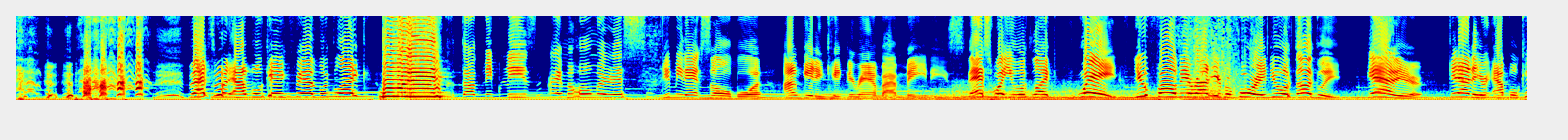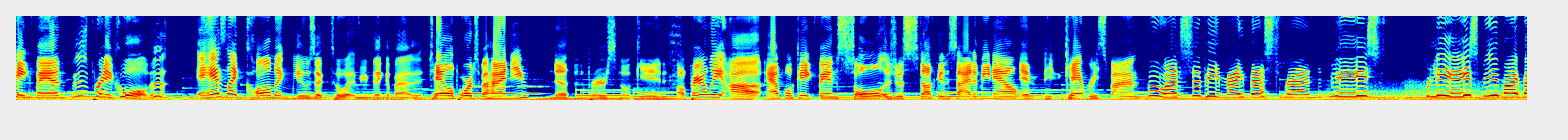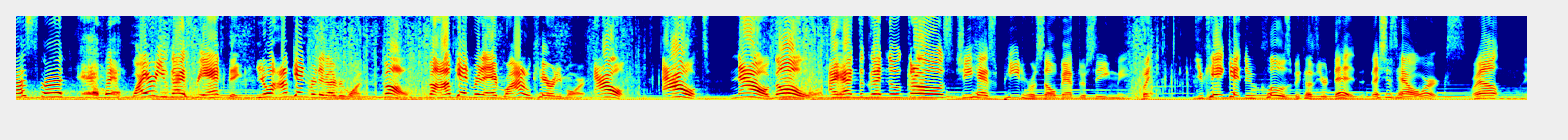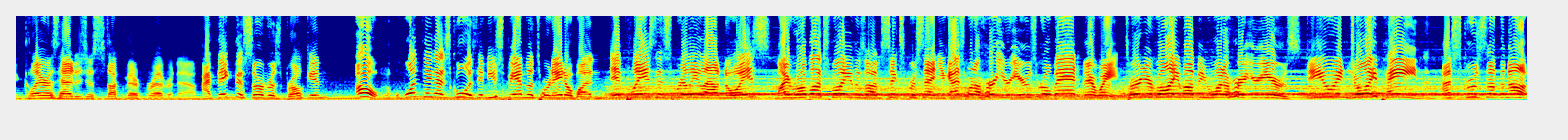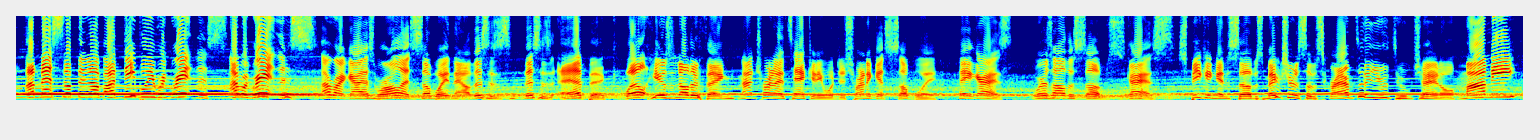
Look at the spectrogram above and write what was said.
That's what Apple Cake fan looked like? Bully! Adopt me, please. I'm a homeless. Give me that soul, boy. I'm getting kicked around by meanies. That's what you look like? Wait, you followed me around here before and you looked ugly. Get out of here. Get out of here, Apple Cake fan. This is pretty cool. This, it has like calming music to it if you think about it. Teleports behind you. Nothing personal, kid. Apparently, uh, Apple Cake fan's soul is just stuck inside of me now and he can't respond. Who wants to be my best friend? Please. Please be my best friend. Why are you guys reacting? You know what? I'm getting rid of everyone. No, no, I'm getting rid of everyone. I don't care anymore. Out, out, now, no. I had to get new clothes. She has peed herself after seeing me, but you can't get new clothes because you're dead. That's just how it works. Well, Clara's head is just stuck there forever now. I think the server's broken. Oh, one thing that's cool is if you spam the tornado button, it plays this really loud noise. My Roblox volume is on 6%. You guys want to hurt your ears real bad? There, wait. Turn your volume up if you want to hurt your ears. Do you enjoy pain? I screwed something up. I messed something up. I deeply regret this. I regret this. All right, guys, we're all at Subway now. This is this is epic. Well, here's another thing. Not trying to attack anyone, just trying to get Subway. Hey, guys, Where's all the subs? Guys, speaking in subs, make sure to subscribe to the YouTube channel. Mommy?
